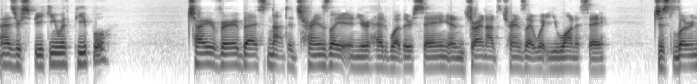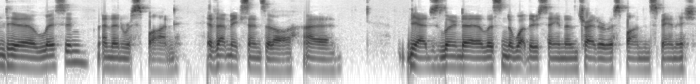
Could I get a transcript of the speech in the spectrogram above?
as you're speaking with people, try your very best not to translate in your head what they're saying and try not to translate what you want to say. Just learn to listen and then respond, if that makes sense at all. Uh, yeah, just learn to listen to what they're saying and try to respond in Spanish.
